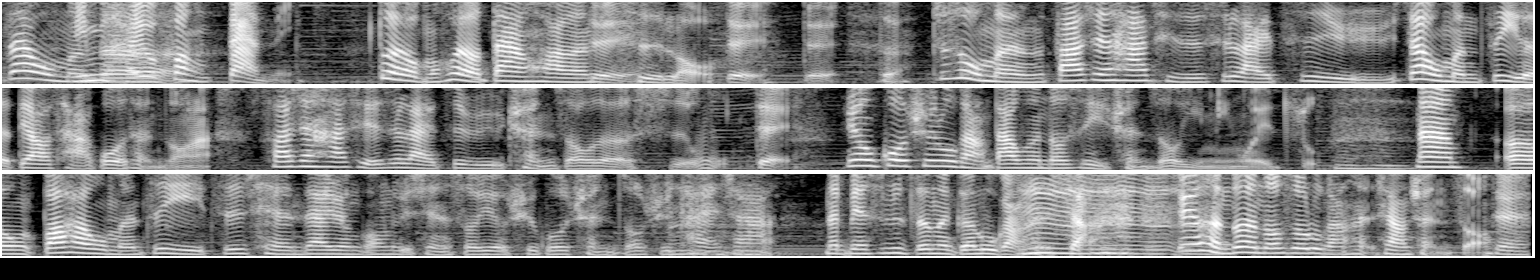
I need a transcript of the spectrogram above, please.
在我们，你们还有放蛋呢。对，我们会有蛋花跟刺肉。对对对，就是我们发现它其实是来自于在我们自己的调查过程中啦，发现它其实是来自于泉州的食物。对，因为过去鹿港大部分都是以泉州移民为主。嗯哼。那呃，包含我们自己之前在员工旅行的时候，也有去过泉州去看一下那边是不是真的跟鹿港很像，因为很多人都说鹿港很像泉州。对。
